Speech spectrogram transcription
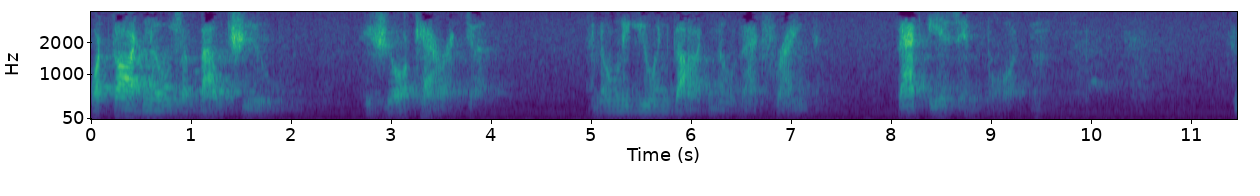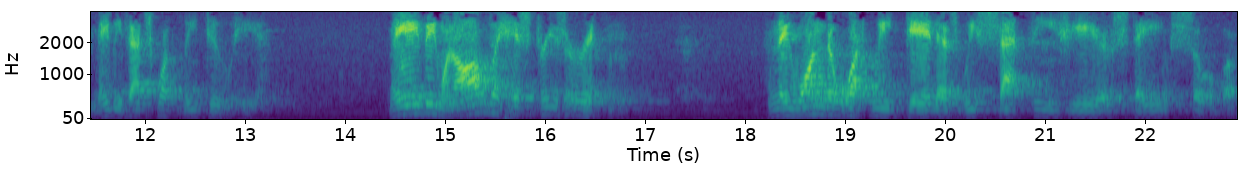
What God knows about you is your character. And only you and God know that, Frank. That is important. And maybe that's what we do here. Maybe when all the histories are written, and they wonder what we did as we sat these years staying sober,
